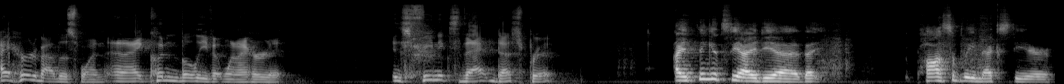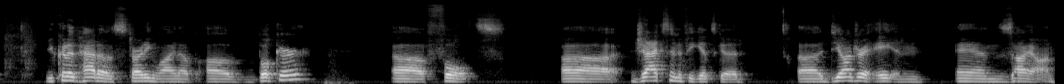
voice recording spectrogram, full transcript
I heard about this one and I couldn't believe it when I heard it. Is Phoenix that desperate? I think it's the idea that possibly next year you could have had a starting lineup of Booker, uh, Fultz, uh, Jackson if he gets good, uh, DeAndre Ayton, and Zion.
